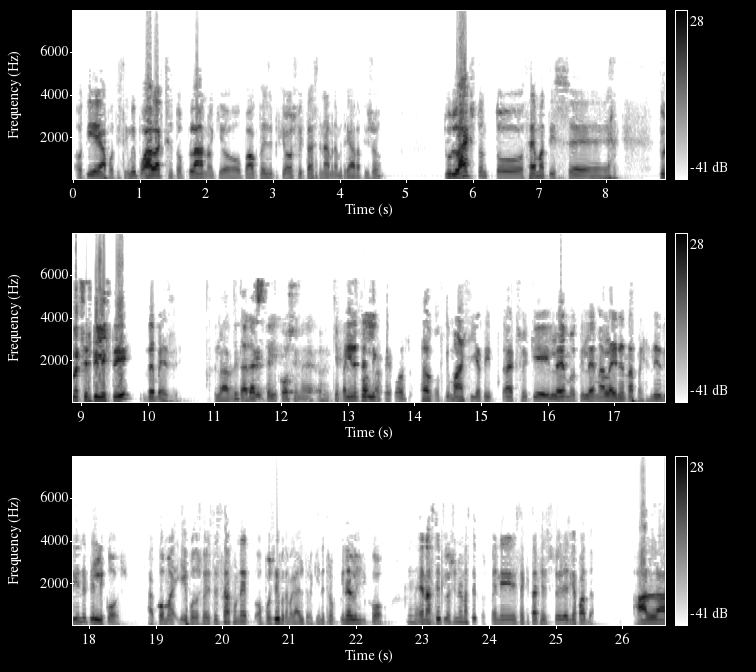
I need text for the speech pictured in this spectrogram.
ότι από τη στιγμή που άλλαξε το πλάνο και ο Πάοκ παίζει πιο σφιχτά στην άμυνα με τριάδα πίσω, τουλάχιστον το θέμα της, ε, του να ξεστηλιστεί δεν παίζει. Δηλαδή, Κοίτα, εντάξει, τελικός είναι. ε, Και παίκτης είναι που πρέπει- τελικός, θα δοθεί μάχη γιατί εντάξει, okay, λέμε ότι λέμε, αλλά είναι ένα παιχνίδι, είναι τελικός. Ακόμα οι ποδοσφαιριστές θα έχουν οπωσδήποτε μεγαλύτερο κίνητρο, είναι λογικό. Είναι, ένας ναι. τίτλος είναι ένας τίτλος. Μένει στα κοιτάπια της ιστορίας για πάντα. Αλλά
